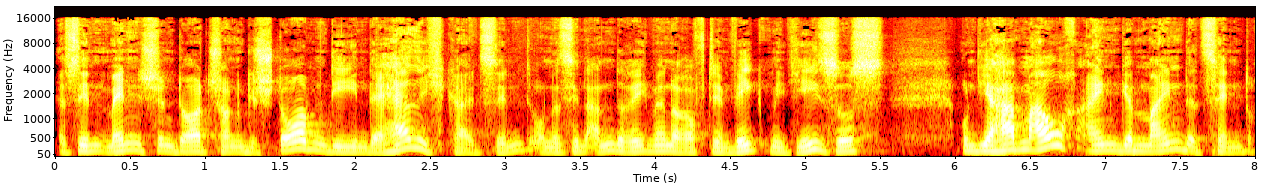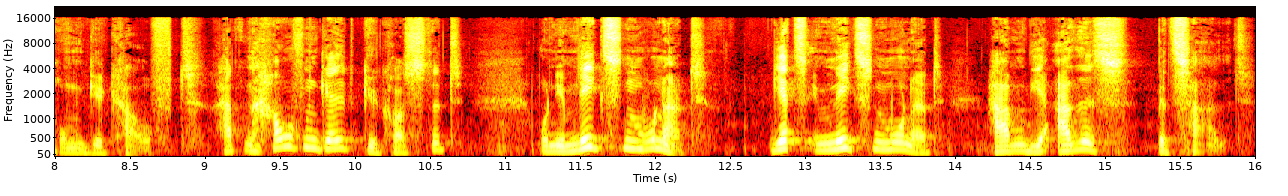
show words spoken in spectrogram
Es sind Menschen dort schon gestorben, die in der Herrlichkeit sind und es sind andere immer noch auf dem Weg mit Jesus. Und die haben auch ein Gemeindezentrum gekauft. Hat einen Haufen Geld gekostet. Und im nächsten Monat, jetzt im nächsten Monat, haben die alles bezahlt.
